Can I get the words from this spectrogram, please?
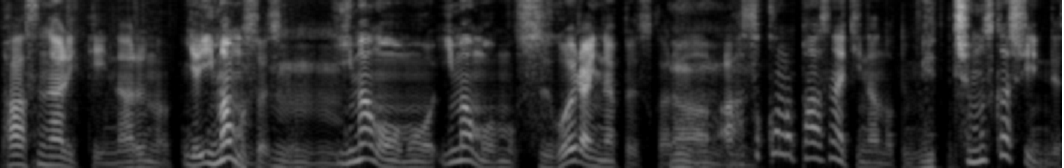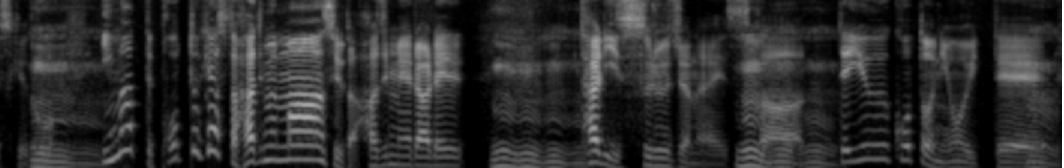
パーソナリティになるのいや今もそうですよ、うんうんうん今ももう今ももうすごいラインナップですから、うんうんうん。あそこのパーソナリティになるのってめっちゃ難しいんですけど、うん今ってポッドキャスト始めます言うたら始められうんうんうんたりするじゃないですか、うんうんうん。っていうことにおいて、うん。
